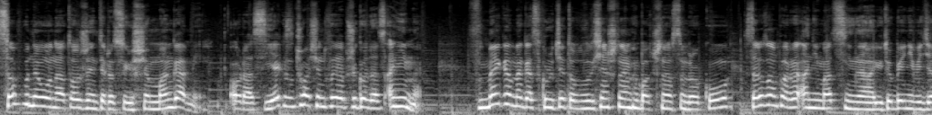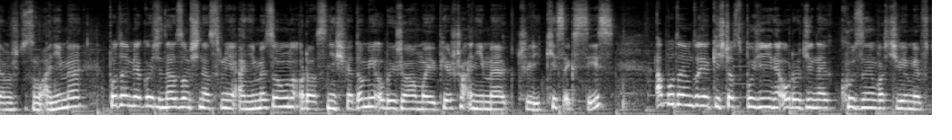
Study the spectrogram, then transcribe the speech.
Co wpłynęło na to, że interesujesz się mangami? Oraz jak zaczęła się twoja przygoda z anime? W mega, mega skrócie to w 2013 roku znalazłam parę animacji na YouTubie, nie wiedziałam, że to są anime. Potem jakoś znalazłam się na stronie Anime Zone oraz nieświadomie obejrzałam moje pierwsze anime, czyli Kiss Exis. A potem to jakiś czas później na urodzinach kuzyn właściwie mnie w,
